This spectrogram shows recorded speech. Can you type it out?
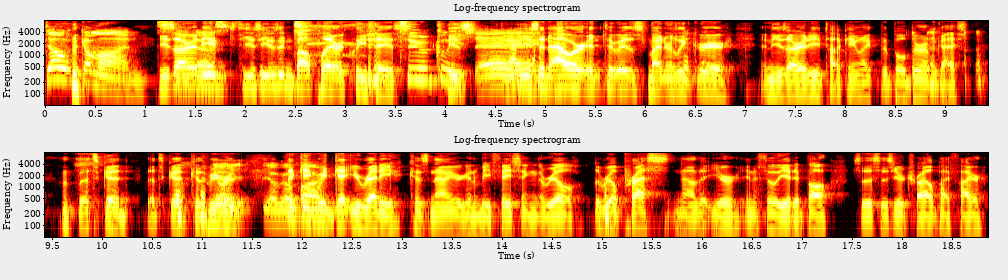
Don't come on. he's already he's using ball player cliches. Too cliche. He's, he's, an hour into his minor league career and he's already talking like the Bull Durham guys. That's good. That's good because we were thinking far. we'd get you ready because now you're going to be facing the real the real press now that you're in affiliated ball. So this is your trial by fire.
